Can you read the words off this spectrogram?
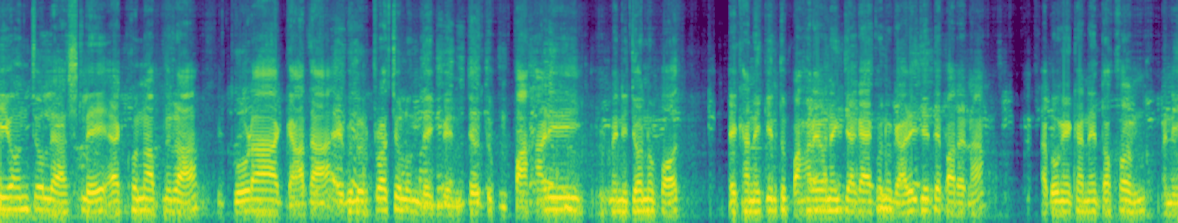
এই অঞ্চলে আসলে এখন আপনারা গোড়া গাদা এগুলোর প্রচলন দেখবেন। যেহেতু পাহাড়ি মানে জনপদ, এখানে কিন্তু পাহাড়ে অনেক জায়গায় এখনও গাড়ি যেতে পারে না। এবং এখানে তখন মানে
